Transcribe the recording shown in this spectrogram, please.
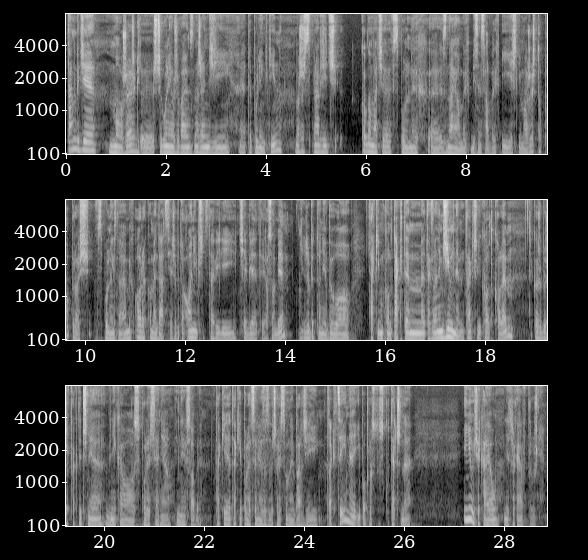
tam, gdzie możesz, szczególnie używając narzędzi e, typu LinkedIn, możesz sprawdzić, kogo macie wspólnych e, znajomych biznesowych i jeśli możesz, to poproś wspólnych znajomych o rekomendacje, żeby to oni przedstawili ciebie tej osobie, żeby to nie było takim kontaktem tak zwanym zimnym, tak, czyli cold callem, tylko żeby faktycznie wynikało z polecenia innej osoby. Takie, takie polecenia zazwyczaj są najbardziej atrakcyjne i po prostu skuteczne i nie uciekają, nie trafiają w próżnię.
